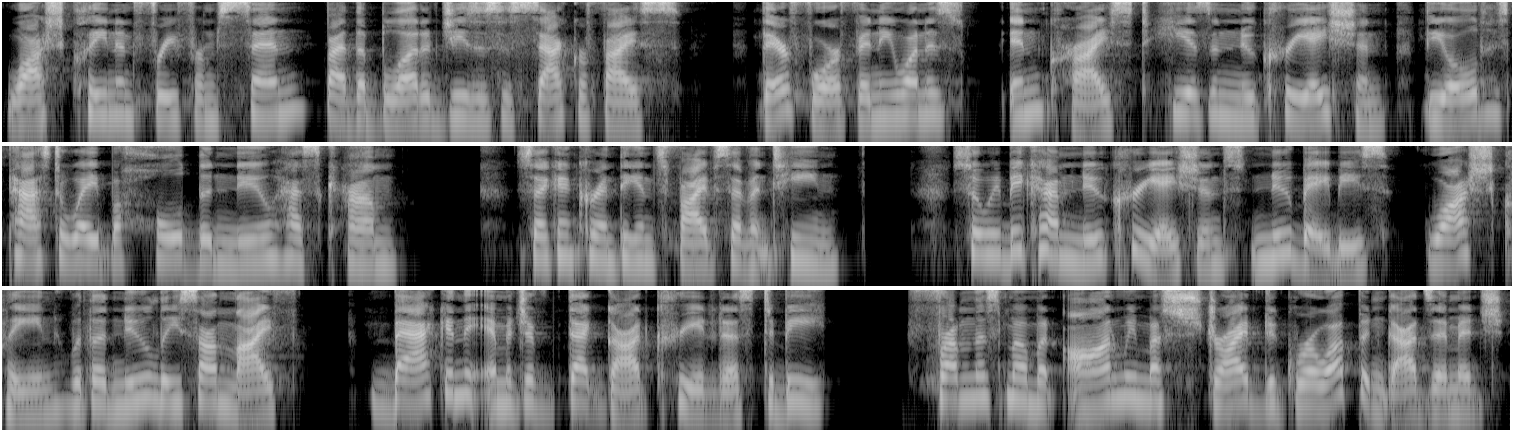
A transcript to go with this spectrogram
washed clean and free from sin by the blood of Jesus' sacrifice. Therefore, if anyone is in Christ, he is a new creation. The old has passed away. Behold, the new has come. 2 Corinthians 5:17. So we become new creations, new babies, washed clean with a new lease on life, back in the image of that God created us to be. From this moment on, we must strive to grow up in God's image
